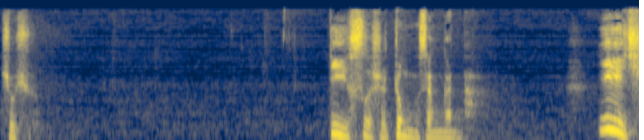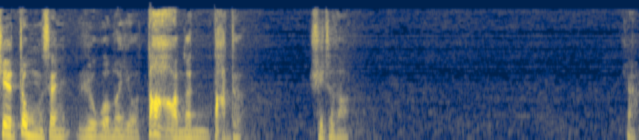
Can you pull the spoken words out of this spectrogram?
修学。第四是众生恩呐，一切众生与我们有大恩大德，谁知道？啊，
